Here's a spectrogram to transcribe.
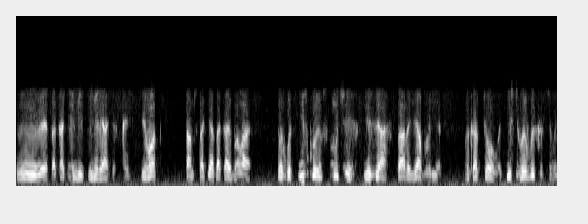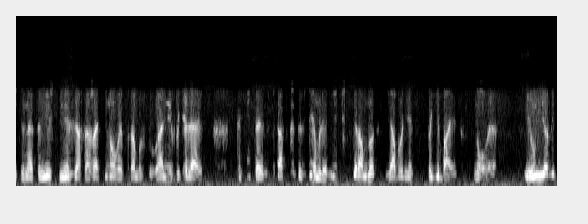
э, это Академии Тимирязевской. И вот там статья такая была, что вот ни в коем случае нельзя старые яблони выкорчевывать. Если вы выкорчеваете, на этом месте нельзя сажать новые, потому что они выделяют какие-то пестициды в землю, и все равно яблони погибает новые. И у меня ведь,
